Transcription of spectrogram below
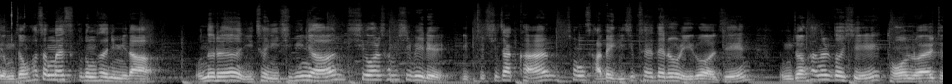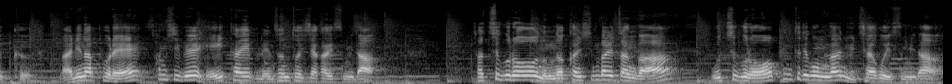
영정 화성나이스 부동산입니다. 오늘은 2022년 10월 31일 입주 시작한 총 420세대로 이루어진 영정 하늘도시 동원 로얄듀크 마리나폴의 31 A타입 랜선터 시작하겠습니다. 좌측으로 넉넉한 신발장과 우측으로 팬트리 공간 위치하고 있습니다.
